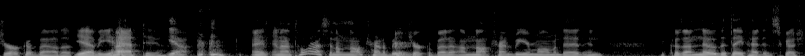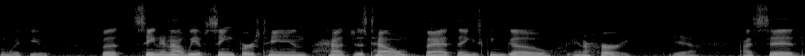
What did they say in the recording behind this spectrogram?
jerk about it. Yeah, but you have to. Yeah, and and I told her I said I'm not trying to be a jerk about it. I'm not trying to be your mom and dad, and because I know that they've had a discussion with you, but Cena and I we have seen firsthand how just how bad things can go in a hurry. Yeah. I said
